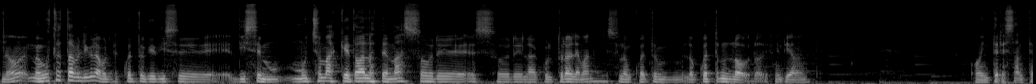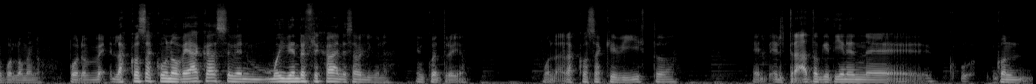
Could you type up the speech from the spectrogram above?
No, me gusta esta película porque encuentro que dice, dice mucho más que todas las demás sobre, sobre la cultura alemana. Y eso lo encuentro, lo encuentro un logro, definitivamente. O interesante, por lo menos. Por las cosas que uno ve acá se ven muy bien reflejadas en esa película, encuentro yo. La- las cosas que he visto, el, el trato que tienen eh, con,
